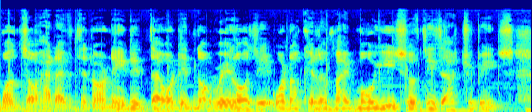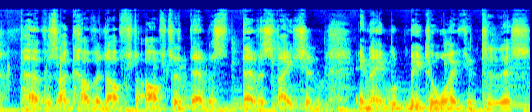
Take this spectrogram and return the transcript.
Once I had everything I needed, though I did not realise it when I could have made more use of these attributes. Purpose uncovered after, after devas- devastation enabled me to awaken to this.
